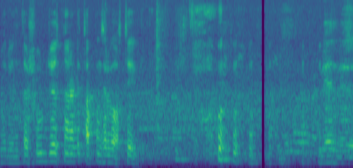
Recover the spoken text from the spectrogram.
మీరు ఇంత షూట్ చేస్తున్నారంటే తప్పనిసరిగా వస్తాయి. లేదు లేదు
